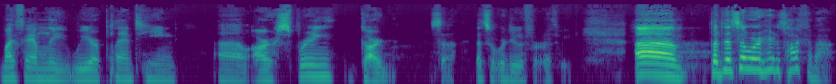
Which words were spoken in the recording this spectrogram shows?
my family we are planting uh, our spring garden. So that's what we're doing for Earth Week. Um, but that's not what we're here to talk about.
